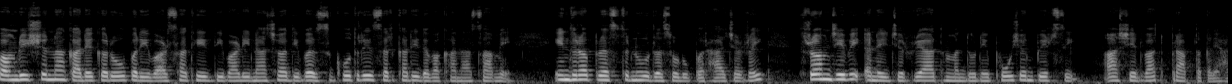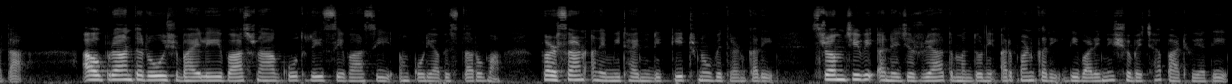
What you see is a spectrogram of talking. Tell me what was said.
ફાઉન્ડેશનના કાર્યકરો પરિવાર સાથે દિવાળીના છ દિવસ ગોધરે સરકારી દવાખાના સામે ઇન્દ્રપ્રસ્થનું રસોડું પર હાજર રહી, શ્રમજીવી અને જરૂરિયાતમંદોને ભોજન પીરસી આશીર્વાદ પ્રાપ્ત કર્યા હતા. આ ઉપરાંત રોજ ભાયલી, વાસણા ગોથરી સેવાસી, અંકોડિયા વિસ્તારોમાં ફરસાણ અને મીઠાઈની કીટનું વિતરણ કરી શ્રમજીવી અને જરૂરિયાતમંદોને અર્પણ કરી દિવાળીની શુભેચ્છા પાઠવી હતી.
